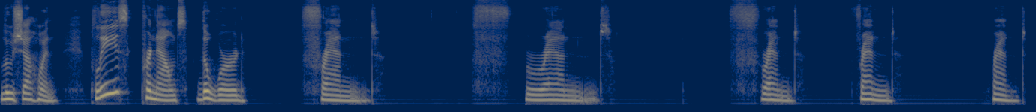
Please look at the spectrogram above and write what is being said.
Lucia Huyn. Please pronounce the word friend. Friend. Friend. Friend. Friend.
